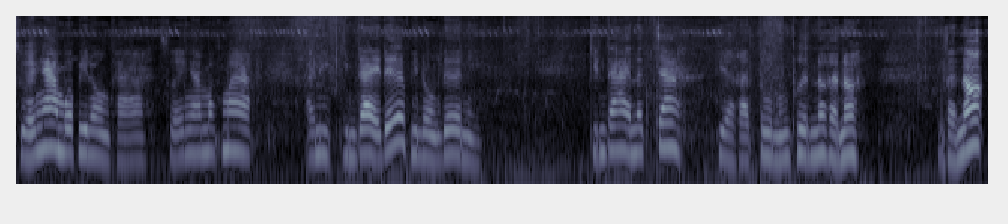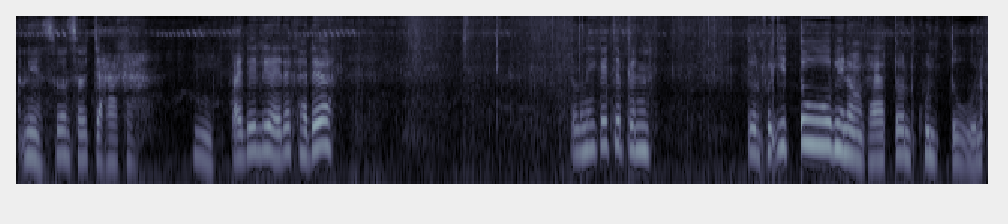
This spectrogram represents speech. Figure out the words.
สวยงามบ่พี่น้องค่ะ สวยงามมากๆ อันนี้กินได้เด้อพี่น้องเด้อนี่ กินได้นะจ้าเดี๋ยวค่ะตูนของเพิ่นเนาะค่ะเนาะค่ะเนาะนี่ส่วนเสาจ่าค่ะ นี่ไปเรื่อยๆเด้อค่ะเด้อตรงนี้ก็จะเป็นต้นพวกอีตู้พี่น้องค่ะ ต้นคุณตูเนาะ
